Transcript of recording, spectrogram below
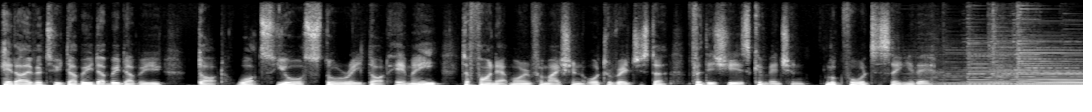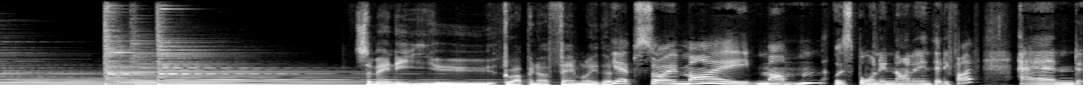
Head over to www.whatsyourstory.me to find out more information or to register for this year's convention. Look forward to seeing you there. So, Mandy, you grew up in a family that. Yep. So, my mum was born in 1935 and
